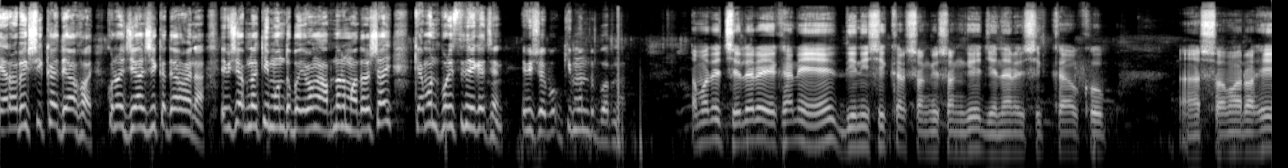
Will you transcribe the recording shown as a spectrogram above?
অ্যারবিক শিক্ষা দেওয়া হয়, কোনো জেনারেল শিক্ষা দেওয়া হয় না। এ বিষয়ে আপনার কী মন্তব্য এবং আপনার মাদ্রাসায় কেমন পরিস্থিতি রেখেছেন? এ বিষয়ে কী মন্তব্য আপনার? আমাদের ছেলেরা এখানে দিনী শিক্ষার সঙ্গে সঙ্গে জেনারেল শিক্ষাও খুব সমারোহে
